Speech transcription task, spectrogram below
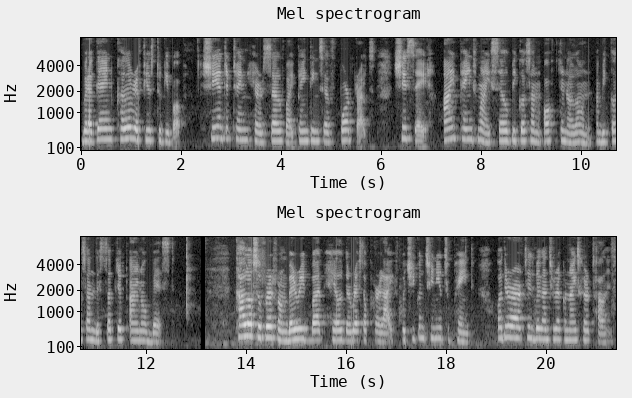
But again, Kahlo refused to give up. She entertained herself by painting self-portraits. She said, I paint myself because I'm often alone, and because I'm the subject I know best. Kahlo suffered from very bad health the rest of her life, but she continued to paint. Other artists began to recognize her talent,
